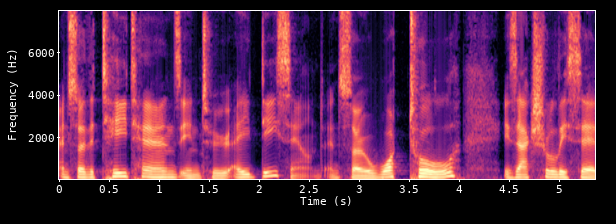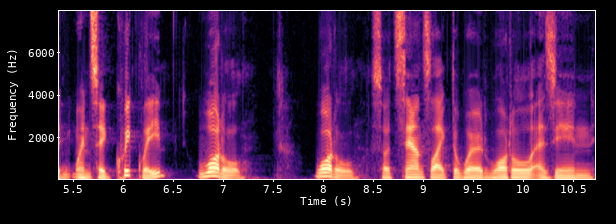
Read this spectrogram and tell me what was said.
And so the T turns into a D sound. And so wattul is actually said, when said quickly, waddle. Waddle. So it sounds like the word waddle as in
